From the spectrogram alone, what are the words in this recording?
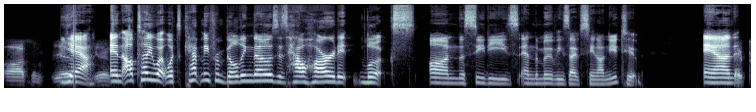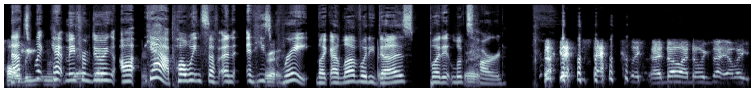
awesome. Yes, yeah. Yes. And I'll tell you what, what's kept me from building those is how hard it looks on the CDs and the movies I've seen on YouTube. And like that's Wheaton, what kept me from doing uh, yeah, Paul Wheaton stuff. And and he's right. great. Like I love what he does, but it looks right. hard. exactly. I know, I know exactly. I'm like,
